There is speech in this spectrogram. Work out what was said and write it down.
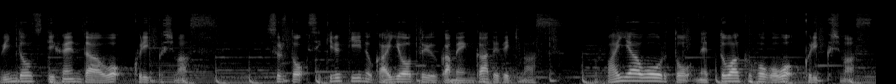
Windows Defender をクリックします。するとセキュリティの概要という画面が出てきます。Firewall とネットワーク保護をクリックします。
